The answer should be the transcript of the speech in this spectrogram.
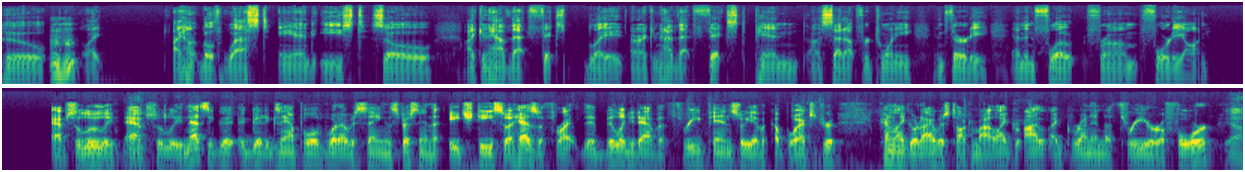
who mm-hmm. like I hunt both west and east, so I can have that fixed blade or I can have that fixed pin uh, set up for 20 and 30 and then float from 40 on. Absolutely, absolutely, and that's a good a good example of what I was saying, especially on the HD. So it has a th- the ability to have a three pin, so you have a couple extra, kind of like what I was talking about. I like I like running a three or a four, yeah,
